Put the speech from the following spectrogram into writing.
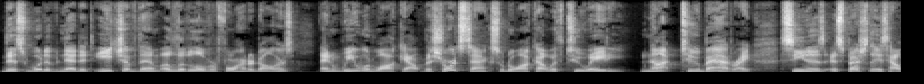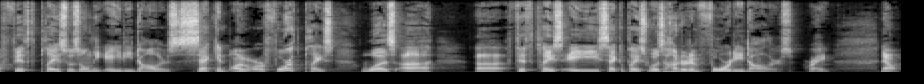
this would have netted each of them a little over $400, and we would walk out, the short stacks would walk out with 280 Not too bad, right? Seen as, especially as how fifth place was only $80. Second, or fourth place was, uh, uh, fifth place 80, second place was $140, right? Now,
